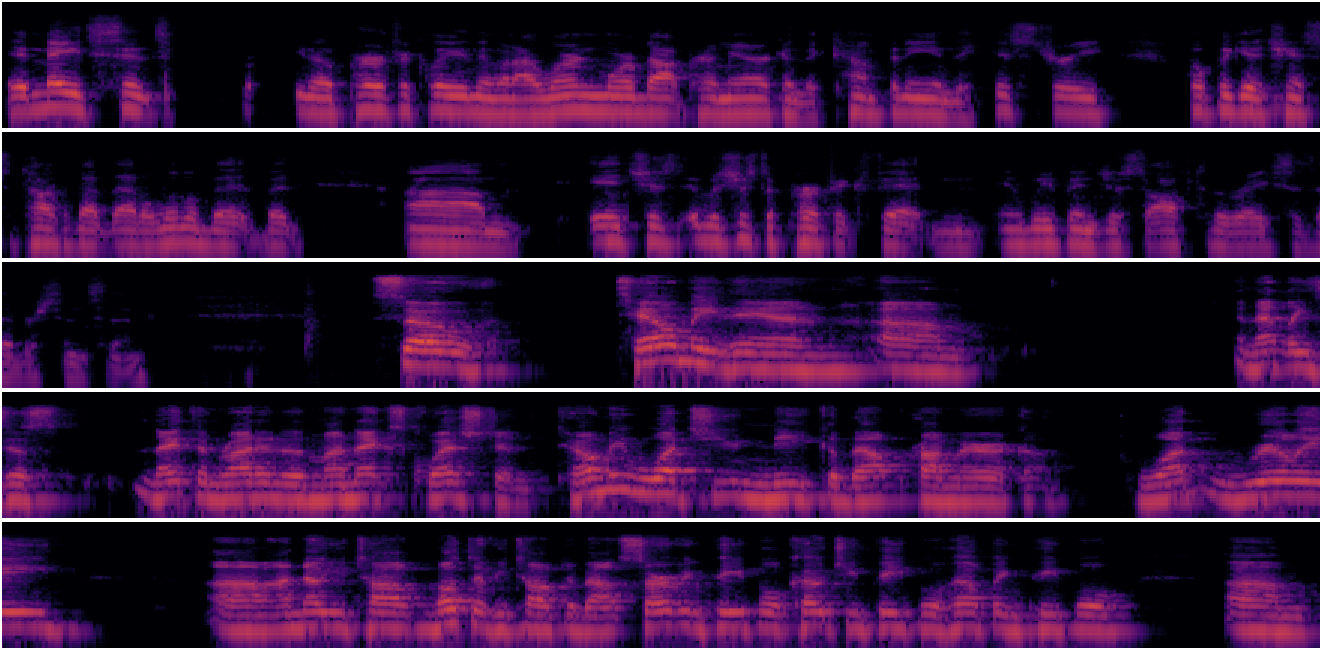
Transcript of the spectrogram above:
it made sense you know perfectly and then when i learned more about primerica and the company and the history hope we get a chance to talk about that a little bit but um it's just it was just a perfect fit and, and we've been just off to the races ever since then so tell me then, um, and that leads us, Nathan, right into my next question. Tell me what's unique about Primerica. What really, uh, I know you talked, both of you talked about serving people, coaching people, helping people, um,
